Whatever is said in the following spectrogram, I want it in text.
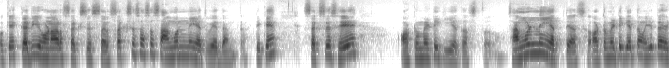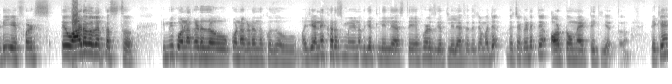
ओके कधी होणार सक्सेस सर सक्सेस असं सांगून नाही येत वेदांत. ठीक आहे? सक्सेस हे ऑटोमॅटिक येत असतं. सांगून नाही येत ते असं. ऑटोमॅटिक येतं म्हणजे त्यासाठी एफर्ट्स ते वाढ बघत असतं. की मी कोणाकडे जाऊ कोणाकडे नको जाऊ. म्हणजे याने खरंच मेहनत घेतलेली असते एफर्ट्स घेतलेले असते. त्याच्यामध्ये त्याच्याकडे ते ऑटोमॅटिक येतं. ठीक आहे?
